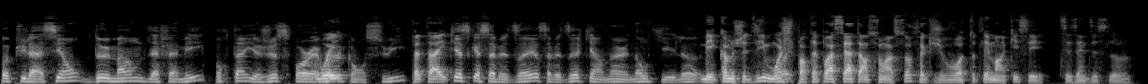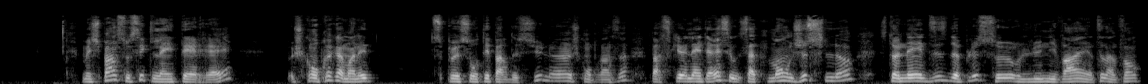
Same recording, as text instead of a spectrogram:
population, deux membres de la famille, pourtant il y a juste Forever Oui. qu'on suit. Peut-être. Qu'est-ce que ça veut dire? Ça veut dire qu'il y en a un autre qui est là. Mais comme je te dis, moi Ouais. je portais pas assez attention à ça, fait que je vois toutes les manquer ces, ces indices-là. là. Mais je pense aussi que l'intérêt, je comprends qu'à un moment donné, tu peux sauter par-dessus, là, je comprends ça. Parce que l'intérêt, c'est ça te montre juste là, c'est un indice de plus sur l'univers, tu sais, dans le fond.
